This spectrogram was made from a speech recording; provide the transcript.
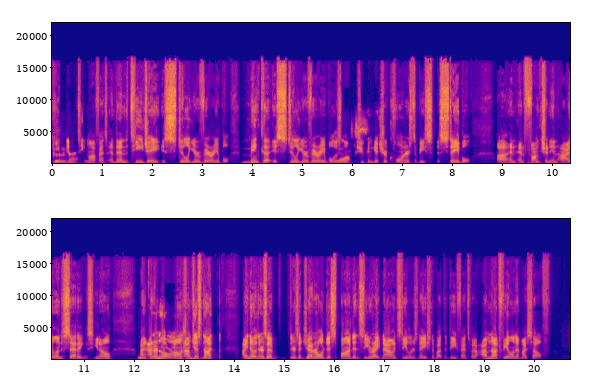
good enough. team offense. And then TJ is still your variable. Minkah is still your variable as yes. long as you can get your corners to be s- stable uh, and and function in island settings. You know, mm-hmm. I, I, don't know, Ramon. I'm just not. I know there's a there's a general despondency right now in Steelers Nation about the defense, but I'm not feeling it myself.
